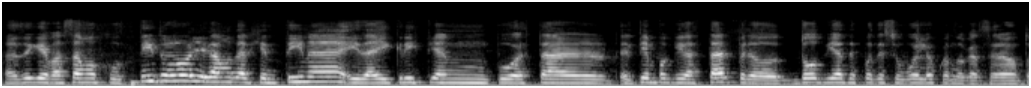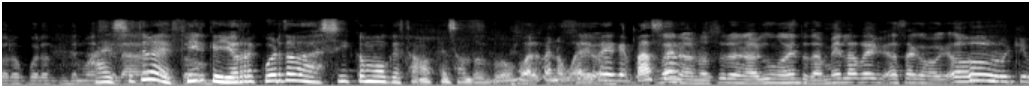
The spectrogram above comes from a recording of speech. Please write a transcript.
Así que pasamos justito, llegamos de Argentina y de ahí Cristian pudo estar el tiempo que iba a estar, pero dos días después de su vuelo es cuando cancelaron todos los vuelos desde Nueva Ah, eso te iba a decir que yo recuerdo así como que estábamos pensando, "Oh, vuelve, no vuelve, Sí, ¿qué pasa? Bueno, nosotros en algún momento también la re- o sea, como que, oh, qué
